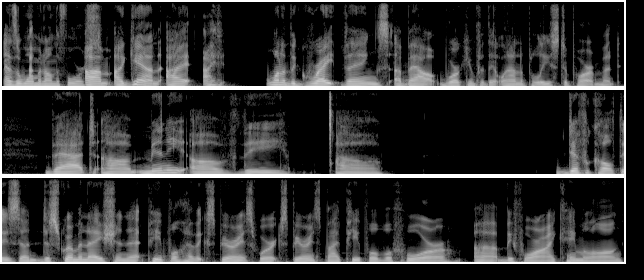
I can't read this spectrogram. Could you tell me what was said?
as a woman on the force. Um, again, I, I, one of the great things about working for the Atlanta Police Department that uh, many of the uh, difficulties and discrimination that people have experienced were experienced by people before uh, before I came along.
